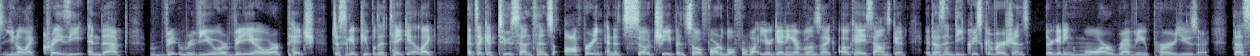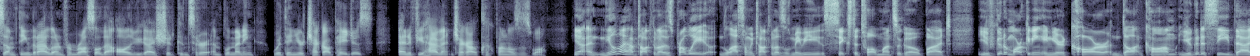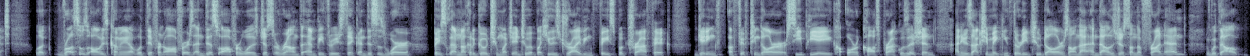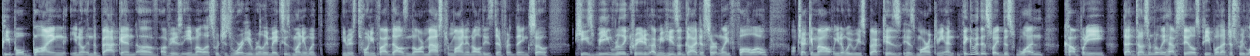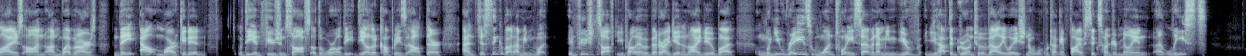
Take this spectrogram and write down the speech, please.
you know like crazy in-depth vi- review or video or pitch just to get people to take it. Like it's like a two sentence offering and it's so cheap and so affordable for what you're getting. Everyone's like, okay, sounds good. It doesn't decrease conversions. They're getting more revenue per user. That's something that I learned from Russell that all of you guys should consider implementing within your checkout pages. And if you haven't, check out ClickFunnels as well. Yeah, and Neil and I have talked about this. Probably the last time we talked about this was maybe six to 12 months ago. But if you go to marketinginyourcar.com, you're going to see that, look, Russell's always coming up with different offers. And this offer was just around the MP3 stick. And this is where basically, I'm not going to go too much into it, but he was driving Facebook traffic, getting a $15 CPA or cost per acquisition. And he was actually making $32 on that. And that was just on the front end without people buying, you know, in the back end of, of his email list, which is where he really makes his money with, you know, his $25,000 mastermind and all these different things. So he's being really creative. I mean, he's a guy to certainly follow. Check him out. You know, we respect his his marketing. And think of it this way: this one company that doesn't really have salespeople, that just relies on on webinars, they out marketed the Infusionsofts of the world, the, the other companies out there. And just think about it. I mean, what Infusionsoft, you probably have a better idea than I do, but when you raise 127, I mean, you're you have to grow into a valuation of what we're talking five, six hundred million at least.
